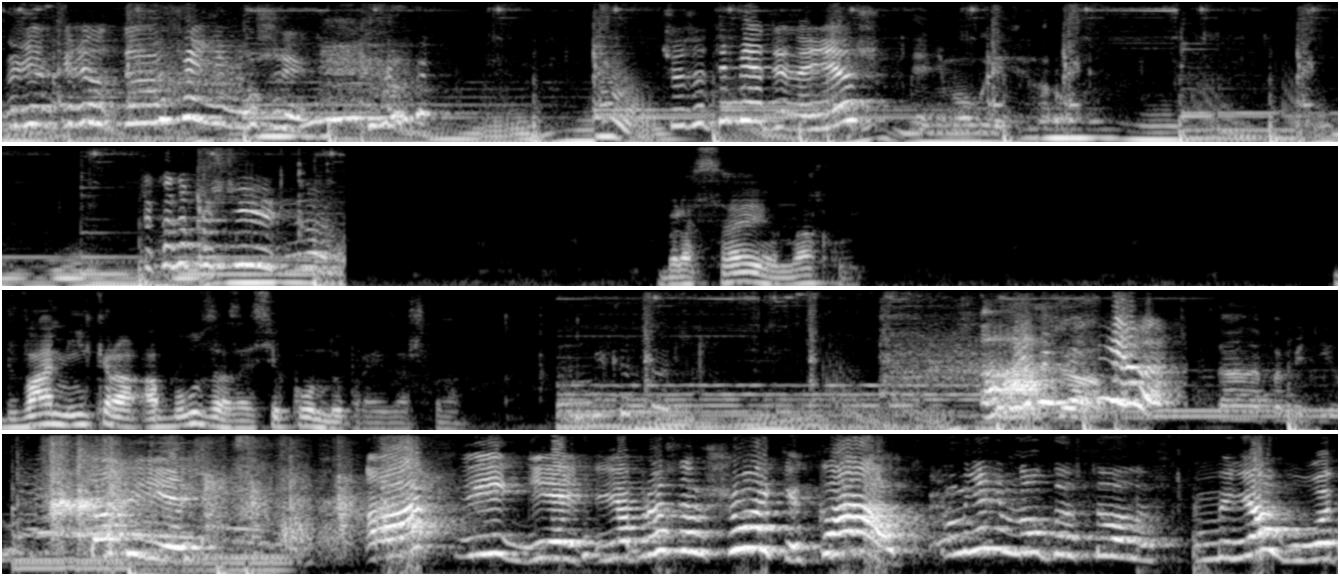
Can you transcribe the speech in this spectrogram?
Блин, Кирилл, ты вообще не мужик. Что за ты медленно ешь? Я не могу есть горох. Так она почти, ну, Бросай ее нахуй. Два микро абуза за секунду произошло. А, ты съела? Да, она победила. Так и есть. Офигеть, я просто в шоке, как? у меня немного осталось. У меня вот.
